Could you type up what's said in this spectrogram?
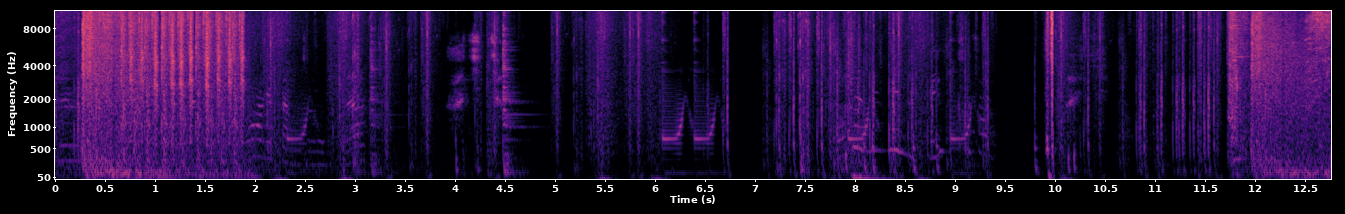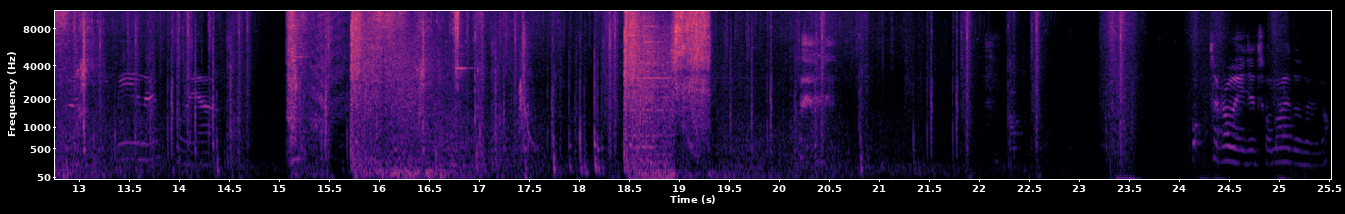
얘는 또 하겠다고 그러는 거야? 아 진짜. 선생님은 탱크가 엄마랑 이제 전화해도 되나?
